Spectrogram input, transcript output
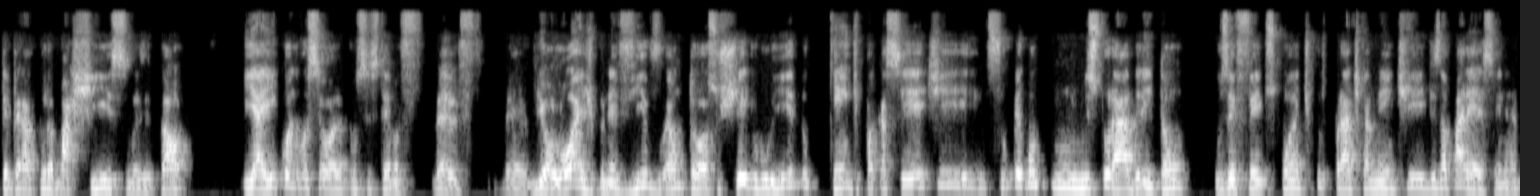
temperatura baixíssimas e tal. E aí, quando você olha para um sistema é, biológico, né, vivo, é um troço cheio de ruído, quente pra cacete super misturado. Então, os efeitos quânticos praticamente desaparecem, né?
